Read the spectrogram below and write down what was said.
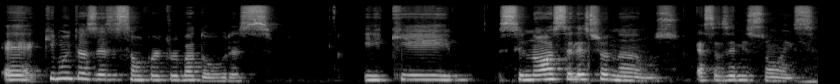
é, que muitas vezes são perturbadoras. E que, se nós selecionamos essas emissões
